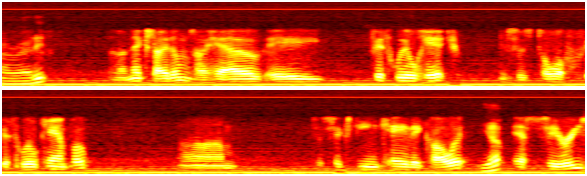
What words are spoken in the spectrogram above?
Alrighty. Uh, next items, I have a fifth wheel hitch. This is Toa fifth wheel camper. Um, it's a 16K, they call it. Yep. S series.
